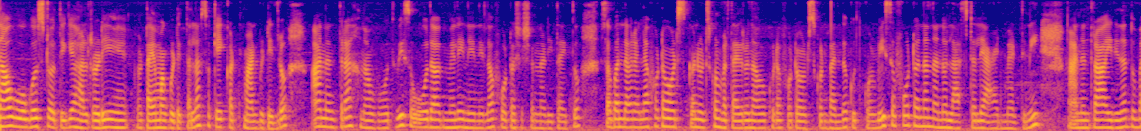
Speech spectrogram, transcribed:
ನಾವು ಹೋಗೋಷ್ಟೊತ್ತಿಗೆ ಆಲ್ರೆಡಿ ಟೈಮ್ ಆಗಿಬಿಟ್ಟಿತ್ತಲ್ಲ ಸೊ ಕೇಕ್ ಕಟ್ ಮಾಡಿಬಿಟ್ಟಿದ್ರು. ಆ ನಂತರ ನಾವು ಹೋದ್ವಿ. ಸೊ ಹೋದಾದ್ಮೇಲೆ ಇನ್ನೇನಿಲ್ಲ ಫೋಟೋ ಸೆಷನ್ ನಡೀತಾ ಇತ್ತು. ಸೊ ಬಂದವರೆಲ್ಲ ಫೋಟೋ ಹೊಡ್ಸ್ಕೊಂಡು ಹೊಡ್ಸ್ಕೊಂಡು ಬರ್ತಾಯಿದ್ರು ನಾವು ಕೂಡ ಫೋಟೋ ಹೊಡ್ಸ್ಕೊಂಡು ಬಂದು ಕೂತ್ಕೊಂಡ್ವಿ. ಸೊ ಫೋಟೋನ ನಾನು ಲಾಸ್ಟಲ್ಲಿ ಆ್ಯಡ್ ಮಾಡ್ತೀನಿ. ಆ ನಂತರ ಈ ದಿನ ತುಂಬ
